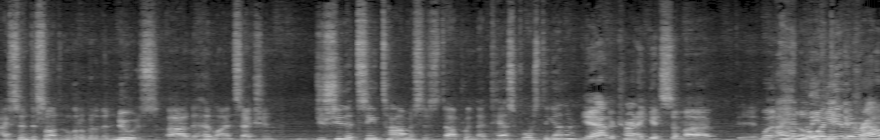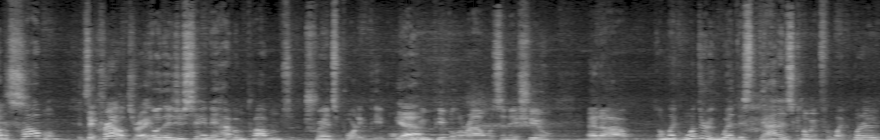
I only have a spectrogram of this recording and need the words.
I said this on a little bit of the news, uh, the headline section. Did you see that St. Thomas is uh, putting that task force together? Yeah, they're trying to get some. Uh, well, I had no idea the they were having a crowds. problem. It's the crowds, right? Oh, they're just saying they're having problems transporting people. Yeah. Moving people around was an issue. And uh, I'm like wondering where this data is coming from. Like, what? Are,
